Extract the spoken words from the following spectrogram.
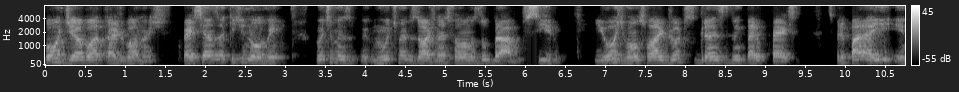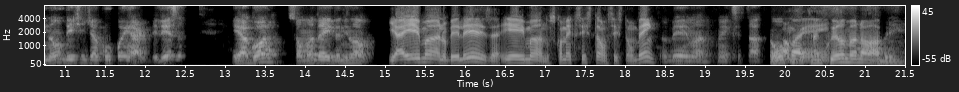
Bom dia, boa tarde, boa noite. Persianos aqui de novo, hein? No último, no último episódio, nós falamos do Brabo, Ciro, e hoje vamos falar de outros grandes do Império Persa. Se prepara aí e não deixe de acompanhar, beleza? E agora, só manda aí, Danilão. E aí, mano, beleza? E aí, manos, como é que vocês estão? Vocês estão bem? Tô bem, mano. Como é que você tá? Opa, Também. tranquilo, meu nobre.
